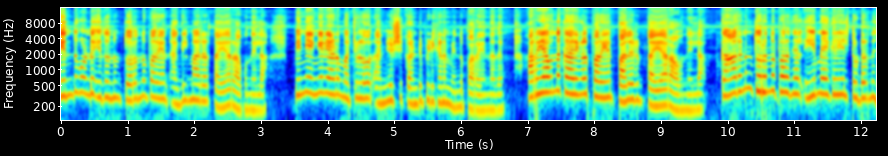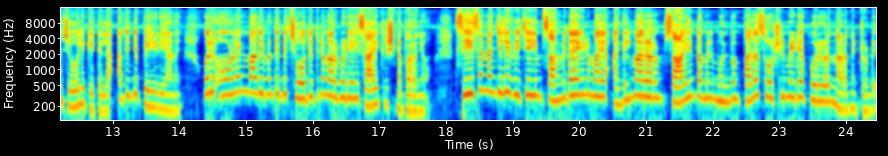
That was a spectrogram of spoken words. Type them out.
എന്തുകൊണ്ട് ഇതൊന്നും തുറന്നു പറയാൻ അഖിൽമാരാർ തയ്യാറാകുന്നില്ല? പിന്നെ എങ്ങനെയാണ് മറ്റുള്ളവർ അന്വേഷിച്ച് കണ്ടുപിടിക്കണം എന്ന് പറയുന്നത്? അറിയാവുന്ന കാര്യങ്ങൾ പറയാൻ പലരും തയ്യാറാവുന്നില്ല. കാരണം തുറന്നു പറഞ്ഞാൽ ഈ മേഖലയിൽ തുടർന്ന് ജോലി കിട്ടില്ല. അതിന്റെ പേടിയാണ്. ഒരു ഓൺലൈൻ മാധ്യമത്തിന്റെ ചോദ്യത്തിന് മറുപടിയായി സായി കൃഷ്ണ പറഞ്ഞു. സീസൺ അഞ്ചിലെ വിജയും സംവിധായകനുമായ അഖിൽ മാരാറും സായും തമ്മിൽ മുൻപും പല സോഷ്യൽ മീഡിയ പോരുകളും നടന്നിട്ടുണ്ട്.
